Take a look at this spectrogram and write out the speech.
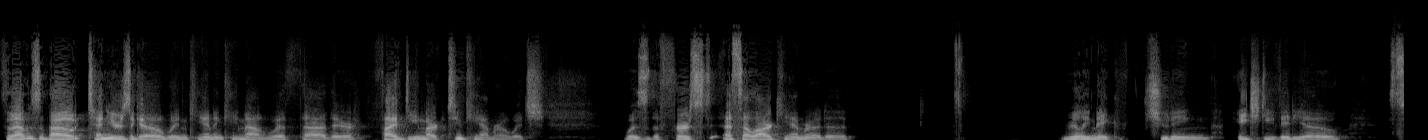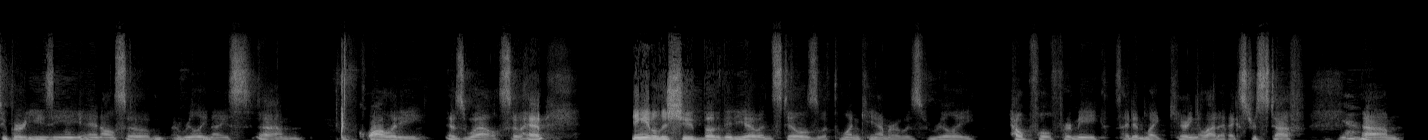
So that was about 10 years ago when Canon came out with uh, their 5D Mark II camera, which was the first SLR camera to really make shooting HD video super easy and also a really nice um, quality as well. So have, being able to shoot both video and stills with one camera was really helpful for me because I didn't like carrying a lot of extra stuff. Yeah. Um,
